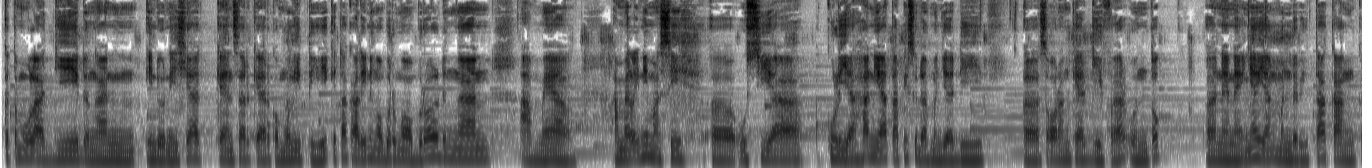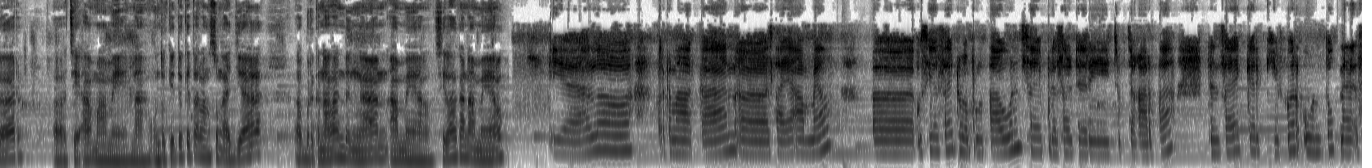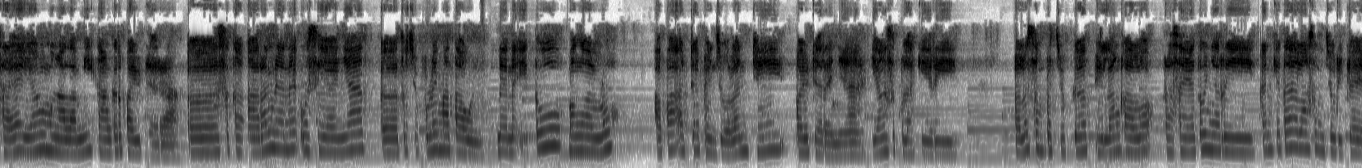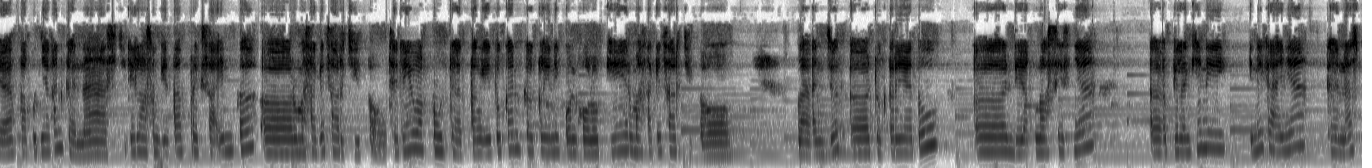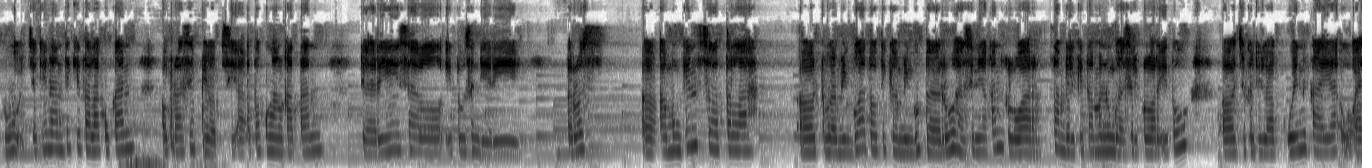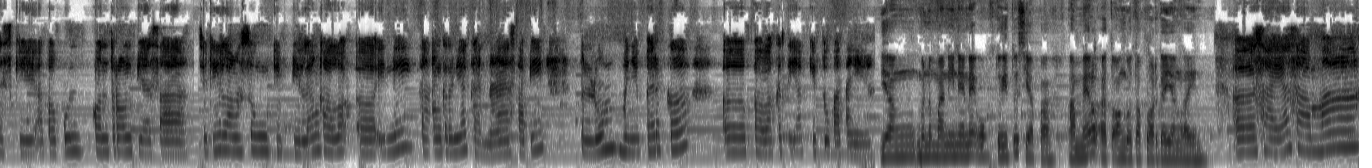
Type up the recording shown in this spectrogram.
Ketemu lagi dengan Indonesia Cancer Care Community. Kita kali ini ngobrol-ngobrol dengan Amel. Amel ini masih uh, usia kuliahan ya, tapi sudah menjadi uh, seorang caregiver untuk uh, neneknya yang menderita kanker uh, CA mame. Nah, untuk itu kita langsung aja uh, berkenalan dengan Amel. Silakan Amel. Iya, halo. Perkenalkan, uh, saya Amel Uh, usia saya 20 tahun, saya berasal dari Yogyakarta dan saya caregiver untuk nenek saya yang mengalami kanker payudara. Uh, sekarang nenek usianya uh, 75 tahun. Nenek itu mengeluh apa ada benjolan di payudaranya yang sebelah kiri lalu sempat juga bilang kalau rasanya tuh nyeri. Kan kita langsung curiga ya takutnya kan ganas. Jadi langsung kita periksain ke uh, rumah sakit Sarjito. Jadi waktu datang itu kan ke klinik onkologi rumah sakit Sarjito. Lanjut uh, dokternya itu uh, diagnosisnya uh, bilang gini ini kayaknya ganas bu. Jadi nanti kita lakukan operasi biopsi atau pengangkatan dari sel itu sendiri. Terus uh, mungkin setelah uh, dua minggu atau tiga minggu baru hasilnya kan keluar. Sambil kita menunggu hasil keluar itu uh, juga dilakuin kayak USG ataupun kontrol biasa. Jadi langsung dibilang kalau uh, ini kankernya ganas, tapi belum menyebar ke uh, bawah ketiak gitu katanya. Yang menemani nenek waktu itu siapa? Amel atau anggota keluarga yang lain? Uh, saya sama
